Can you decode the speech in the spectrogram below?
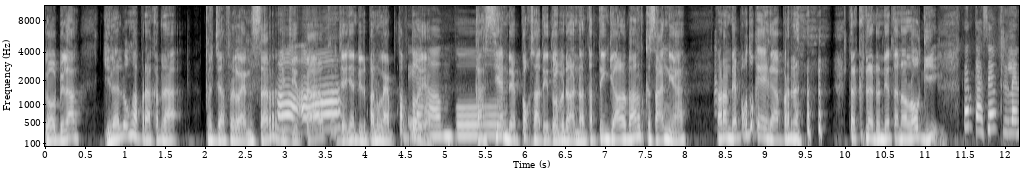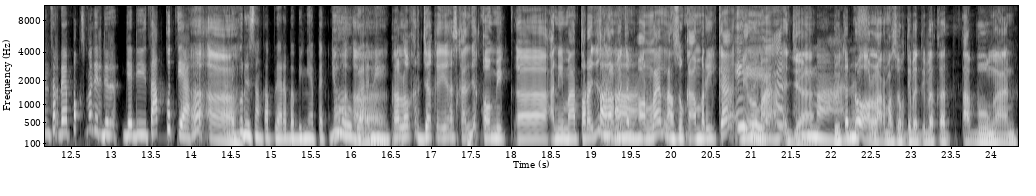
Gue bilang gila lu gak pernah kena kerja freelancer digital oh. kerjanya di depan laptop tuh ya. ampun. Kasian Depok saat itu beneran tertinggal banget kesannya. Orang Depok tuh kayak gak pernah terkena dunia teknologi. Kan kasihan freelancer Depok semua jadi jadi takut ya. Heeh. Nanti gue disangka pelihara babi ngepet juga Heeh. nih. Kalau kerja kayak sekalinya komik eh, animator aja segala Heeh. macam online langsung ke Amerika di Iya, rumah aja. gimana Duitnya dolar masuk tiba-tiba ke tabungan.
